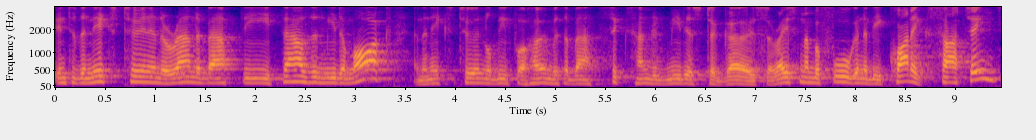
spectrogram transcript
into the next turn and around about the 1000 meter mark, and the next turn will be for home with about 600 meters to go. So race number four going to be quite exciting.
